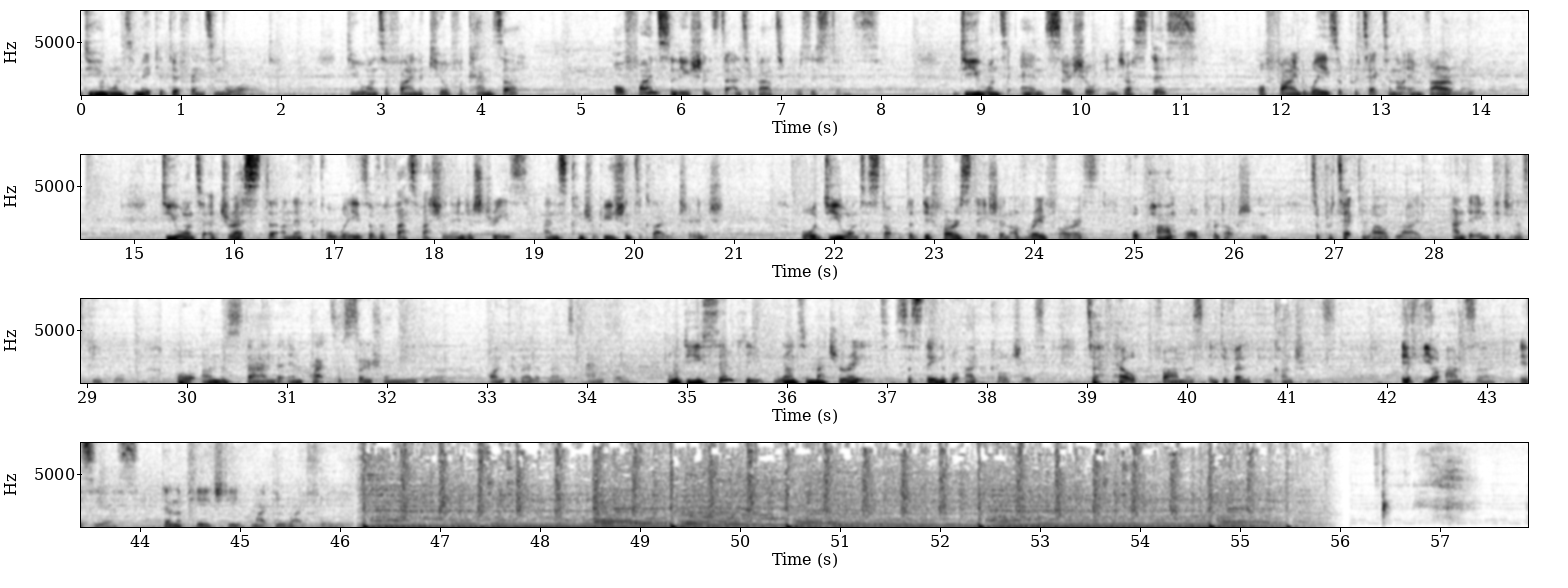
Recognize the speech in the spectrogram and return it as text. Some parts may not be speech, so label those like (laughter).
Do you want to make a difference in the world? Do you want to find a cure for cancer? Or find solutions to antibiotic resistance? Do you want to end social injustice? Or find ways of protecting our environment? Do you want to address the unethical ways of the fast fashion industries and its contribution to climate change? Or do you want to stop the deforestation of rainforests for palm oil production to protect wildlife and the indigenous people? Or understand the impact of social media on development and growth? Or do you simply want to maturate sustainable agricultures to help farmers in developing countries? If your answer is yes, then a PhD might be right for you.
